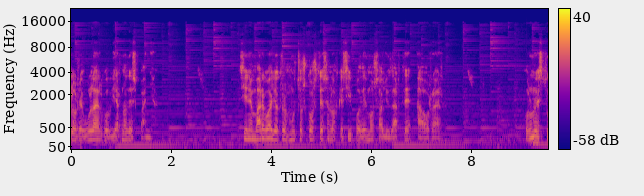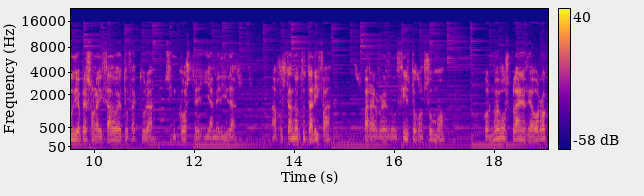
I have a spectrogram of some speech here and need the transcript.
lo regula el Gobierno de España. Sin embargo, hay otros muchos costes en los que sí podemos ayudarte a ahorrar. Con un estudio personalizado de tu factura, sin coste y a medida, ajustando tu tarifa para reducir tu consumo, con nuevos planes de ahorro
